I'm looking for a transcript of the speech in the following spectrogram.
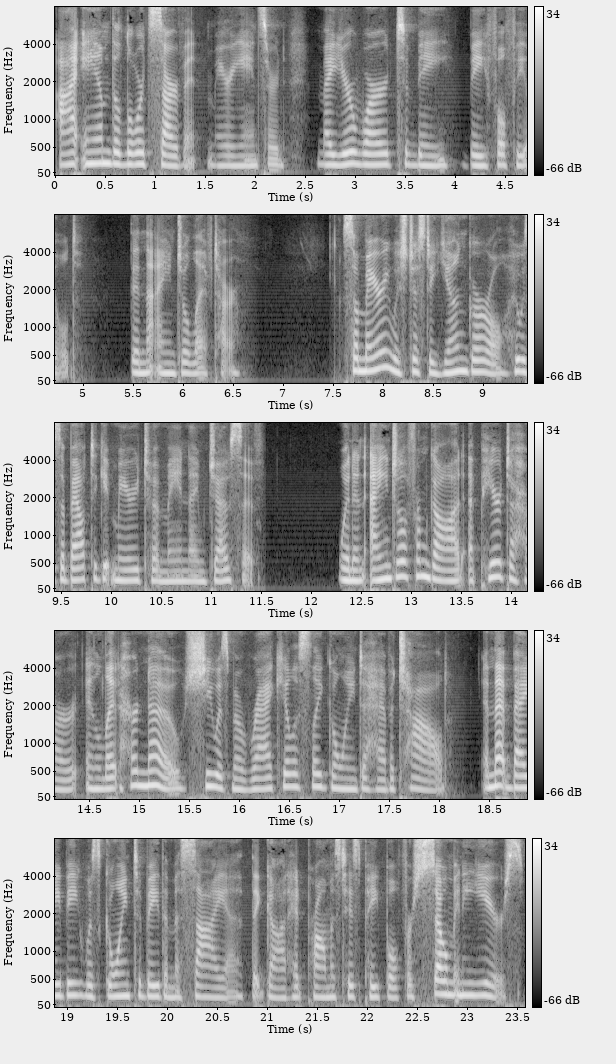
I am the Lord's servant, Mary answered. May your word to me be fulfilled. Then the angel left her. So Mary was just a young girl who was about to get married to a man named Joseph. When an angel from God appeared to her and let her know she was miraculously going to have a child and that baby was going to be the Messiah that God had promised his people for so many years.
